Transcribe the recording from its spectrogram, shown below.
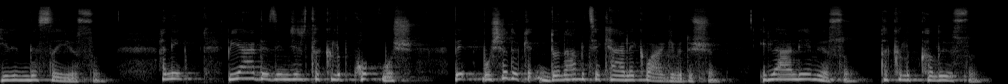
Yerinde sayıyorsun. Hani bir yerde zincir takılıp kopmuş Ve boşa dönen bir tekerlek var gibi düşün. İlerleyemiyorsun, takılıp kalıyorsun.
